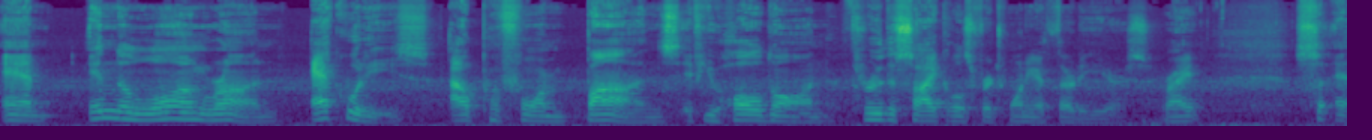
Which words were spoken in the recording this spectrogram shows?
And in the long run, equities outperform bonds if you hold on through the cycles for 20 or 30 years, right? So uh,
